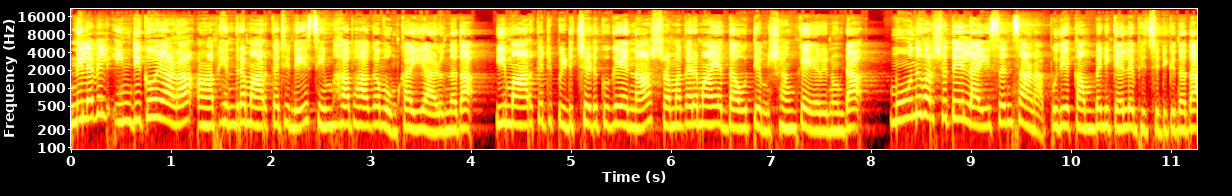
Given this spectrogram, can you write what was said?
നിലവിൽ ഇൻഡിഗോയാണ് ആഭ്യന്തര മാർക്കറ്റിന്റെ സിംഹഭാഗവും കൈയാളുന്നത്. ഈ മാർക്കറ്റ് പിടിച്ചെടുക്കുകയെന്ന ശ്രമകരമായ ദൗത്യം ഷങ്കെയറിനുണ്ട് മൂന്ന് വർഷത്തെ ലൈസൻസ് ആണ് പുതിയ കമ്പനിക്ക് ലഭിച്ചിരിക്കുന്നത്.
